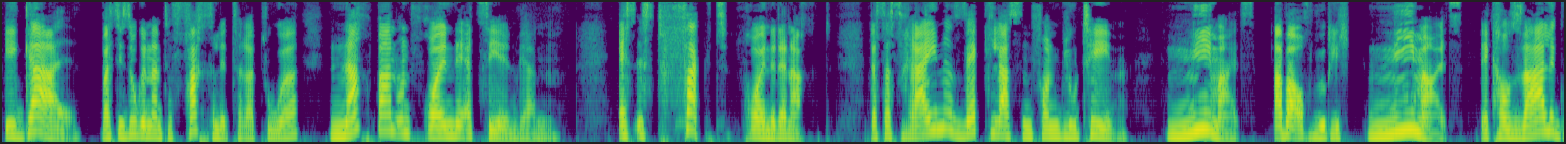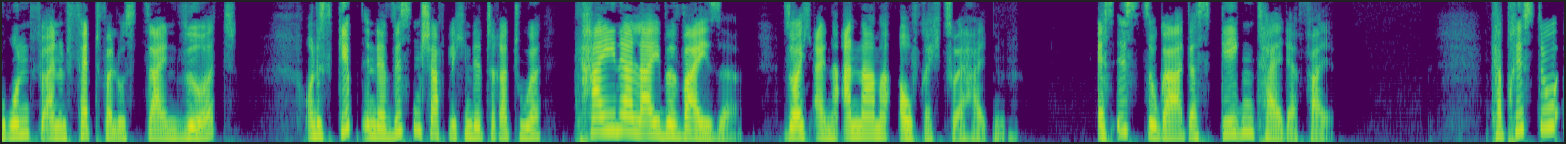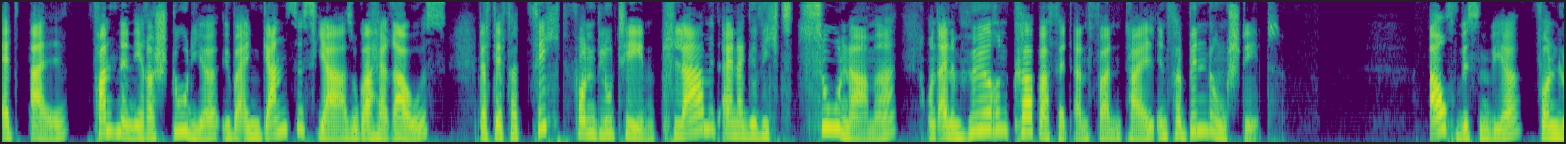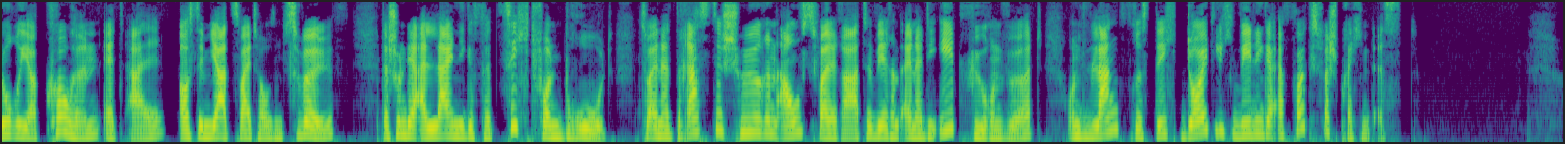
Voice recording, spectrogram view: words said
egal, was die sogenannte Fachliteratur Nachbarn und Freunde erzählen werden. Es ist Fakt, Freunde der Nacht, dass das reine Weglassen von Gluten niemals, aber auch wirklich niemals der kausale Grund für einen Fettverlust sein wird. Und es gibt in der wissenschaftlichen Literatur keinerlei Beweise, solch eine Annahme aufrechtzuerhalten. Es ist sogar das Gegenteil der Fall. Capristo et al. fanden in ihrer Studie über ein ganzes Jahr sogar heraus, dass der Verzicht von Gluten klar mit einer Gewichtszunahme und einem höheren Körperfettanteil in Verbindung steht. Auch wissen wir von Loria Cohen et al. aus dem Jahr 2012, dass schon der alleinige Verzicht von Brot zu einer drastisch höheren Ausfallrate während einer Diät führen wird und langfristig deutlich weniger erfolgsversprechend ist.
